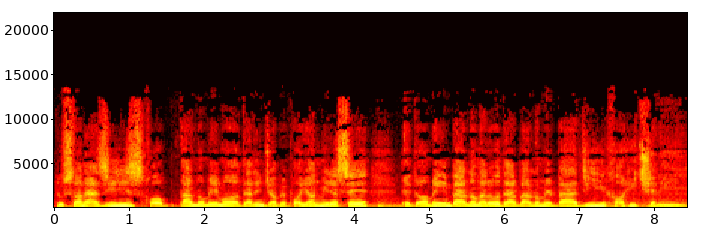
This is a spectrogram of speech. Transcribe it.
دوستان عزیز خب برنامه ما در اینجا به پایان می‌رسه. ادامه این برنامه رو در برنامه بعدی خواهید شنید.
